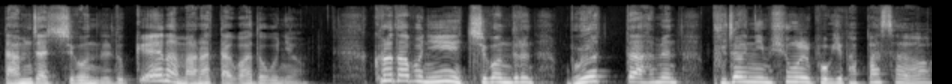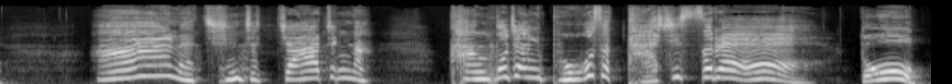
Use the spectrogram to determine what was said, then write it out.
남자 직원들도 꽤나 많았다고 하더군요. 그러다 보니 직원들은 모였다 하면 부장님 흉을 보기 바빴어요. 아, 나 진짜 짜증나. 강 부장이 보고서 다시 쓰래. 또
